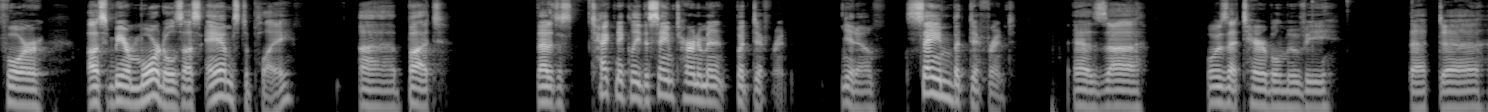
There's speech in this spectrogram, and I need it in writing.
for us mere mortals, us AMs to play, uh, but that is technically the same tournament but different. You know, same but different. As uh, what was that terrible movie that uh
